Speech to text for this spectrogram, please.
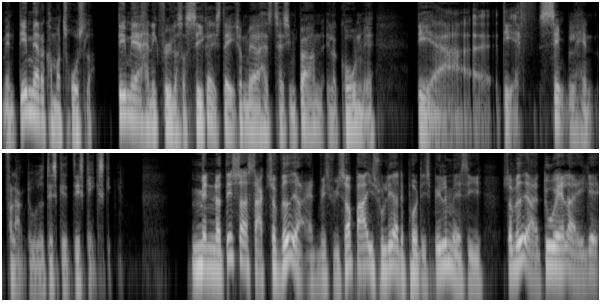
Men det med, at der kommer trusler, det med, at han ikke føler sig sikker i stadion med at have tage sine børn eller kone med, det er, det er simpelthen for langt ude. Det skal, det skal ikke ske. Men når det så er sagt, så ved jeg, at hvis vi så bare isolerer det på det spillemæssige, så ved jeg, at du heller ikke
